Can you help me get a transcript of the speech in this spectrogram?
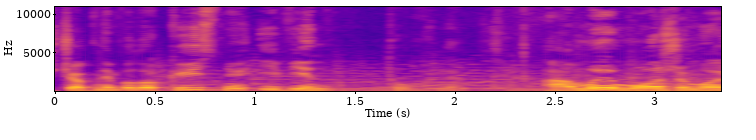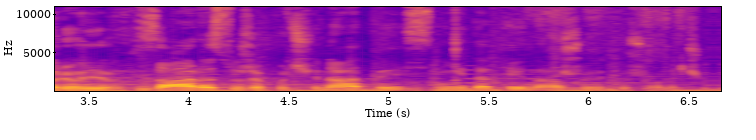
щоб не було кисню, і він тухне. А ми можемо зараз уже починати снідати нашою тушоночку.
